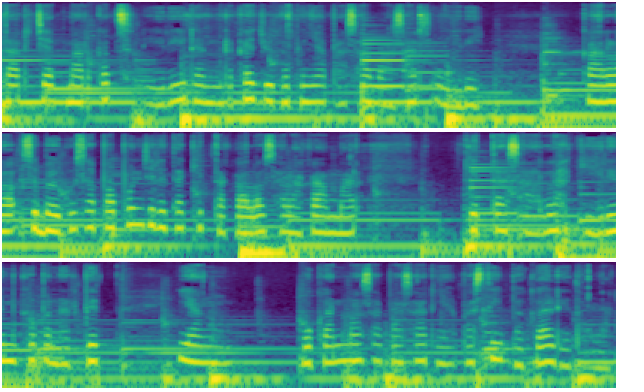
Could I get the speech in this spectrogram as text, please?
target market sendiri dan mereka juga punya pasar pasar sendiri. Kalau sebagus apa pun cerita kita kalau salah kamar kita salah kirim ke penerbit yang bukan masa pasarnya pasti bakal ditolak.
